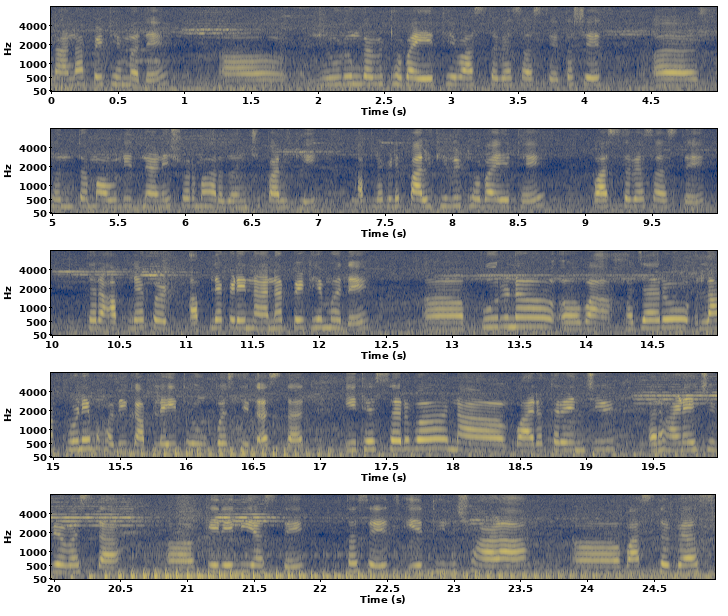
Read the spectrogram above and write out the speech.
नानापेठेमध्ये निवडुंगा विठोबा येथे वास्तव्यास असते. तसेच संत माऊली ज्ञानेश्वर महाराजांची पालखी आपल्याकडे पालखी विठोबा येथे वास्तव्यास असते. तर आपल्याकड आपल्याकडे नानापेठेमध्ये पूर्ण वा हजारो लाखोने भाविक आपल्या इथे उपस्थित असतात. इथे सर्व ना वारकऱ्यांची राहण्याची व्यवस्था केलेली असते. तसेच येथील शाळा वास्तव्यास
